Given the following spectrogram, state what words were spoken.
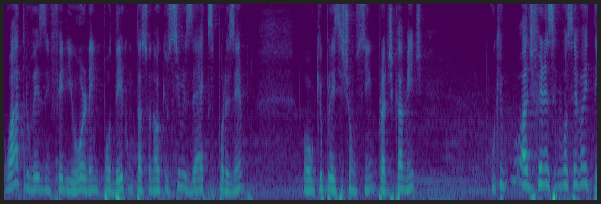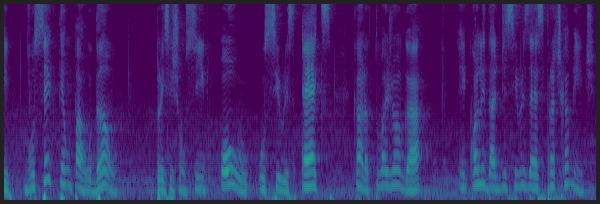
quatro vezes inferior né, em poder computacional que o Series X, por exemplo, ou que o PlayStation 5 praticamente. O que a diferença que você vai ter? Você que tem um parrudão, PlayStation 5 ou o Series X, cara, tu vai jogar em qualidade de Series S praticamente.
